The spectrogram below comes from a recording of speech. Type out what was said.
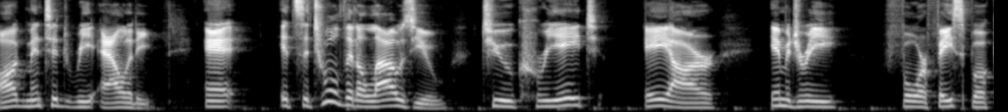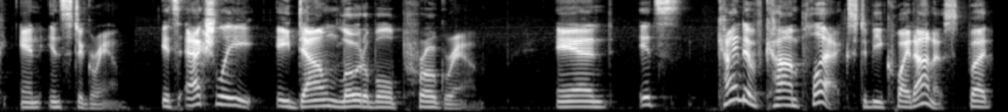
augmented reality. And it's a tool that allows you to create AR imagery for Facebook and Instagram. It's actually a downloadable program. And it's kind of complex, to be quite honest, but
